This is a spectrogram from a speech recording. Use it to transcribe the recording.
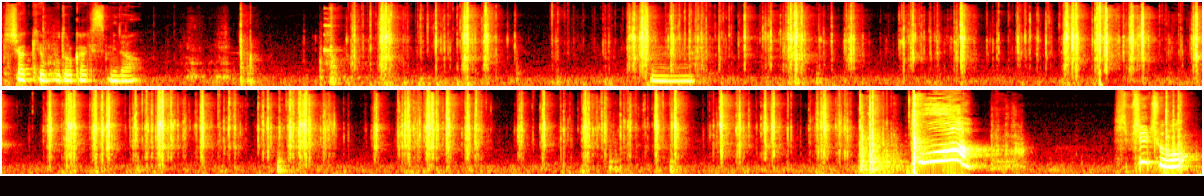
시작해 보도록 하겠습니다. 음. 우와! 17초?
